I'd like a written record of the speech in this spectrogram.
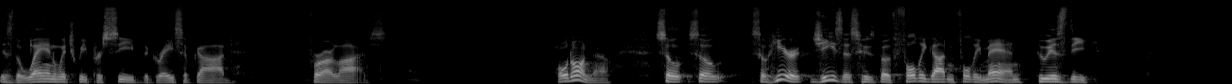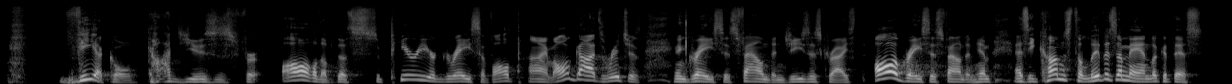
is the way in which we perceive the grace of God for our lives. Hold on now. So, so so here, Jesus, who's both fully God and fully man, who is the vehicle God uses for all of the superior grace of all time, all God's riches and grace is found in Jesus Christ. All grace is found in him. As he comes to live as a man, look at this.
